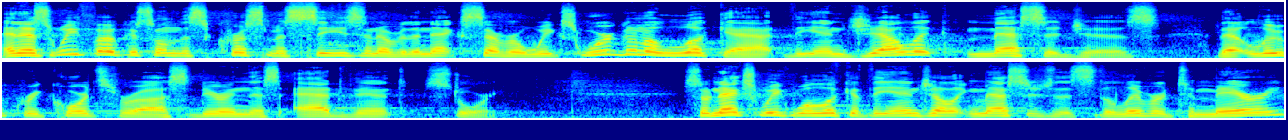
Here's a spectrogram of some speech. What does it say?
And as we focus on this Christmas season over the next several weeks, we're going to look at the angelic messages that Luke records for us during this Advent story. So, next week, we'll look at the angelic message that's delivered to Mary.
